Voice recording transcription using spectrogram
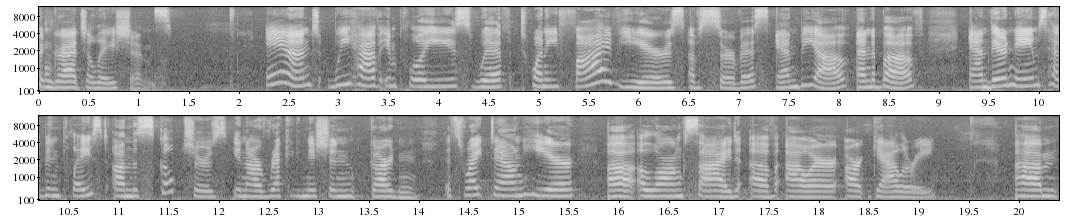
Congratulations. And we have employees with 25 years of service and, above, and above, and their names have been placed on the sculptures in our recognition garden. That's right down here uh, alongside of our art gallery. Um,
